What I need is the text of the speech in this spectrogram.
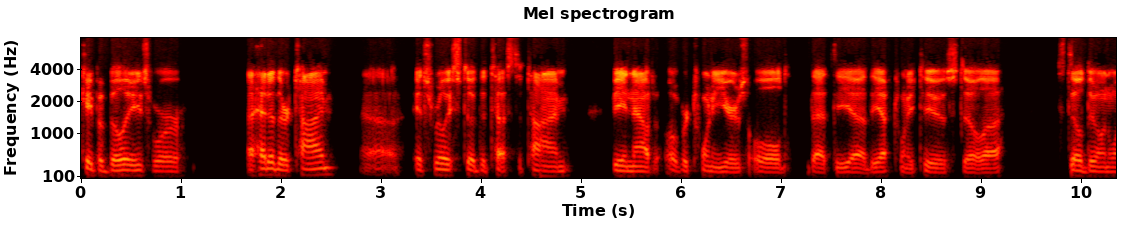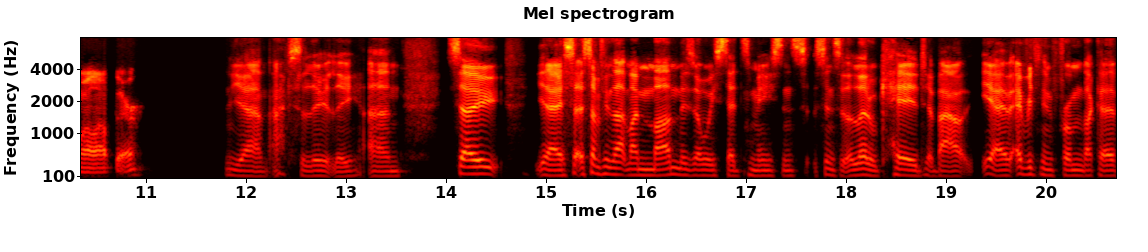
capabilities were ahead of their time, uh, it's really stood the test of time. Being now over 20 years old, that the uh, the F 22 is still uh, still doing well out there. Yeah, absolutely. Um, so yeah, it's, something that my mum has always said to me since since a little kid about yeah everything from like a,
